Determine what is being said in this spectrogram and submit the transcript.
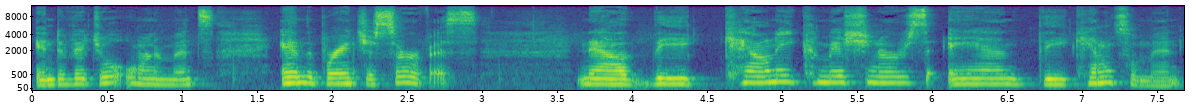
individual ornaments and the branch of service. Now, the county commissioners and the councilmen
